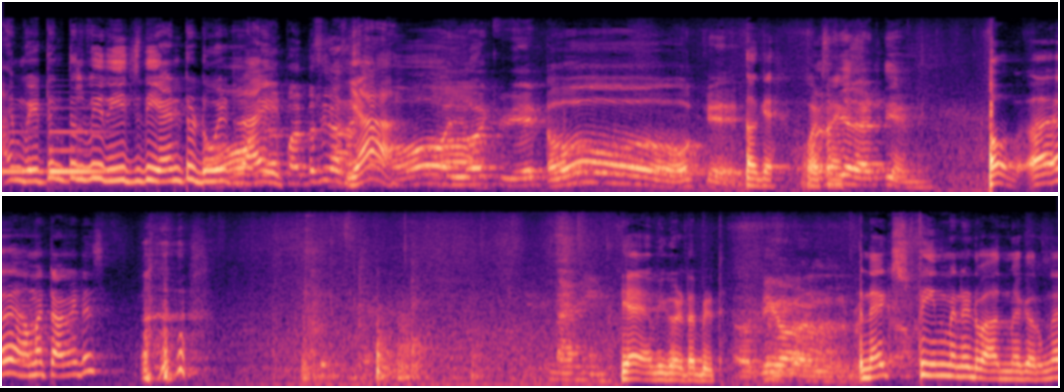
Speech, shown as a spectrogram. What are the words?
I am waiting till we reach the end to do it Oh, you're right purposely not Yeah. Oh, you are create. Oh, okay. Okay, What what's if next? you're at the end? Oh, uh, how much time it is? yeah, yeah, we got a bit. Okay, We we got- a little bit. Next तीन मिनट बाद मैं करूँगा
